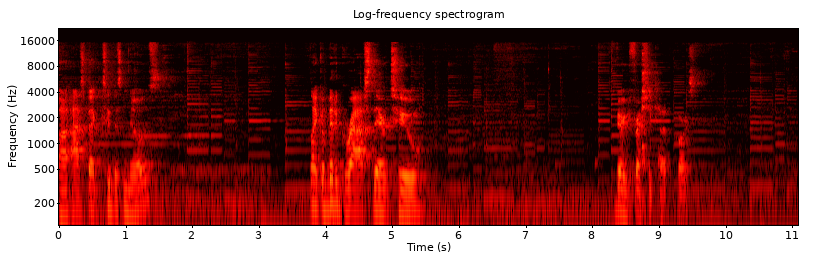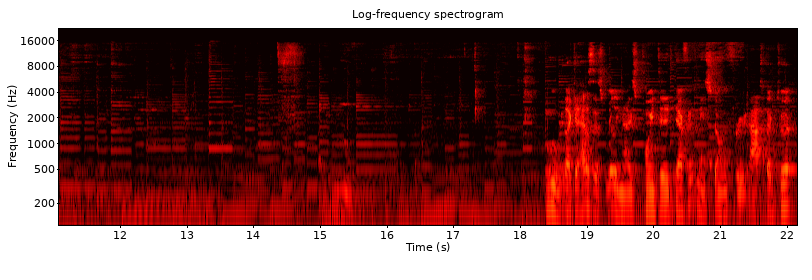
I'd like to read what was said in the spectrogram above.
uh, aspect to this nose. Like a bit of grass there too. Very freshly cut, of course. Ooh, like it has this really nice pointed, definitely stone fruit aspect to it.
